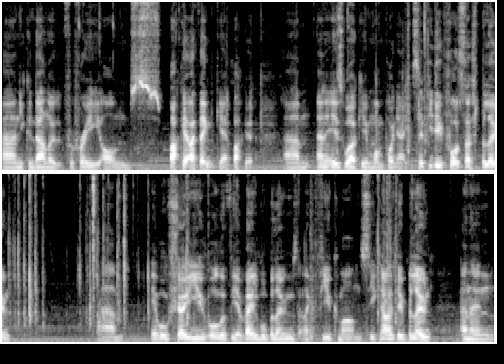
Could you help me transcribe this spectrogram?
and you can download it for free on Bukkit I think, yeah Bukkit um, and it is working in 1.8. So if you do forward slash balloon um, it will show you all of the available balloons and like a few commands. So you can either do balloon and then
